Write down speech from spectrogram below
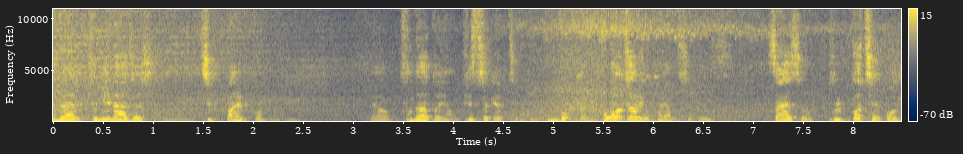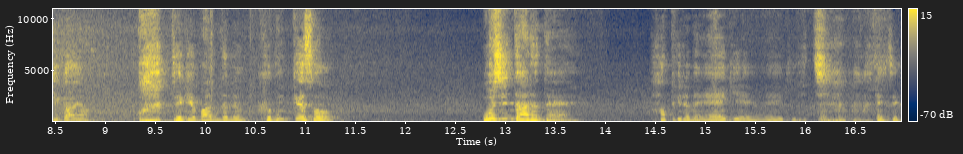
군인, 군인 아저씨들 집 밟고 뭐, 그냥 군화도 그냥 피스겠지 군복도 모조리 화염수도 쌓여서 불꽃에 먹이가 확 되게 만드는 그분께서 오신다는데. 하필이면 애기예요 애기.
